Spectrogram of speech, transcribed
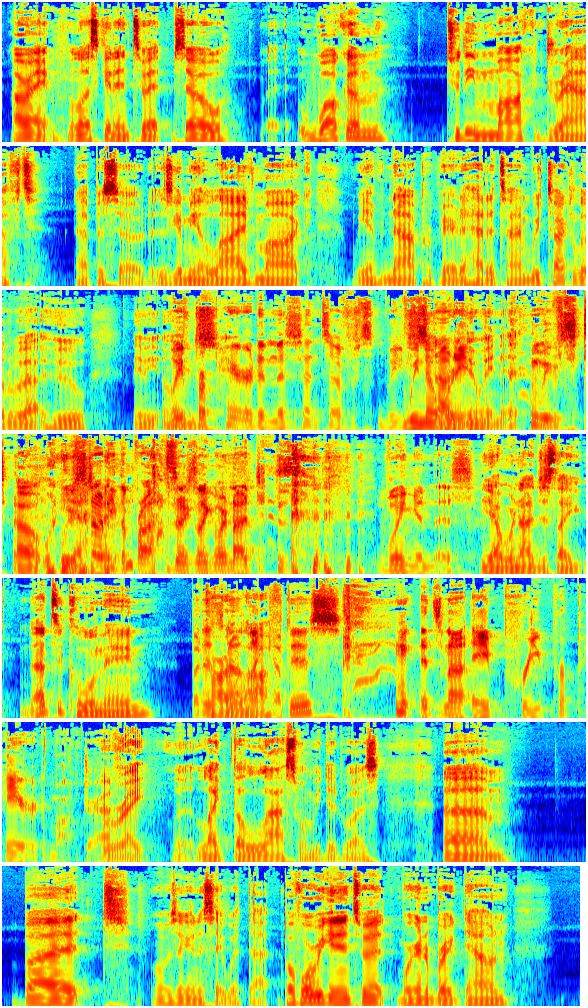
All right, well, let's get into it. So, uh, welcome to the mock draft episode. This is going to be a live mock. We have not prepared ahead of time. We talked a little bit about who maybe owns. we've prepared in the sense of we've We know we're doing it. we've stu- Oh, we've yeah. studied the process. Like we're not just winging this, yeah, we're not just like that's a cool name, But it's not like a- it's not a pre-prepared mock draft. right? Like the last one we did was. Um, but what was I going to say with that? Before we get into it, we're going to break down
